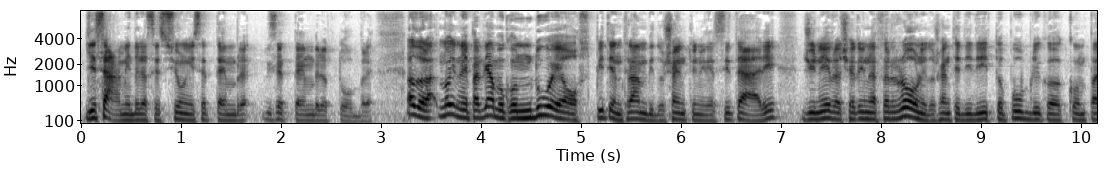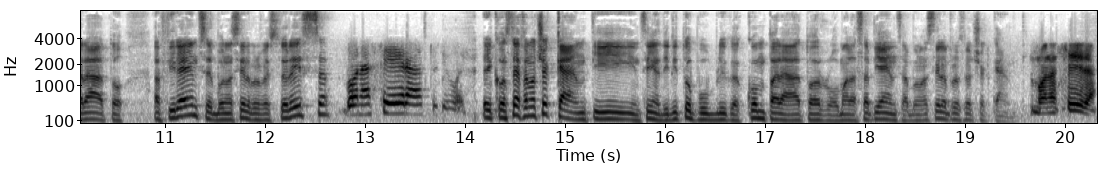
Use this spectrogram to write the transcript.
gli esami della sessione di settembre, di settembre ottobre. Allora, noi ne parliamo con due ospiti, entrambi docenti universitari. Ginevra Cerrina Ferroni, docente di diritto pubblico comparato a Firenze. Buonasera, professoressa. Buonasera tutti voi. E con Stefano Ceccanti, insegna diritto pubblico e comparato a Roma, alla Sapienza. Buonasera, professor Ceccanti. Buonasera.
